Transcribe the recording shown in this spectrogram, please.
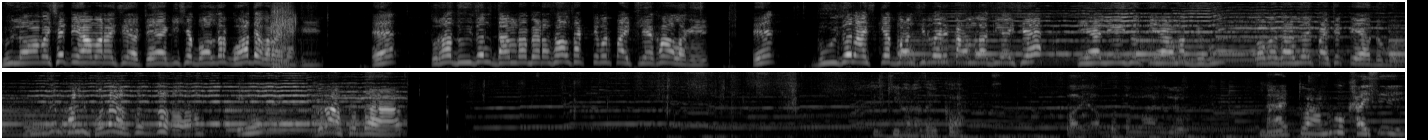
দুই লড়া পাইছে টিহা মারাইছে। টিহা কিসে বলদার গোয়া দে বাড়াই নাকি? হ্যাঁ তোরা দুইজন দামরা বেড়া চাল থাকতে এবার পাইটলিয়া খাওয়া লাগে। হ্যাঁ দুইজন আজকে মানসির বাড়ি কামলা দিয়ে আইছে। টিহা লিয়ে আইছে টিহা আমার দেবু। তবে আমি ওই পাইতে টিহা দেবো। দুইজন খালি ঘোরা আসো ঘোরা আসো দা কি করা যায় ক? ভাই আব্বা তো মারলো। মায়ের তো আমিও খাইছি।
